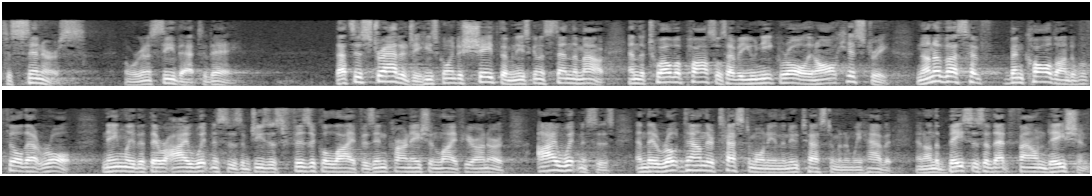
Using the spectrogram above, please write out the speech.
to sinners. And we're going to see that today. That's his strategy. He's going to shape them and he's going to send them out. And the 12 apostles have a unique role in all history. None of us have been called on to fulfill that role. Namely, that they were eyewitnesses of Jesus' physical life, his incarnation life here on earth. Eyewitnesses. And they wrote down their testimony in the New Testament, and we have it. And on the basis of that foundation,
